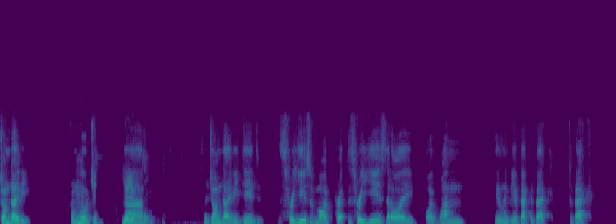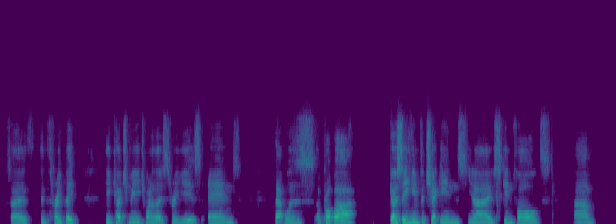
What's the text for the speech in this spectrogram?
John Davey from mm-hmm. World Gym. Yeah, yeah. Um, so John Davey did three years of my prep, the three years that I I won the Olympia back to back to back. So did the three peat. He coached me each one of those three years, and that was a proper go see him for check-ins. You know, skin folds. Um,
